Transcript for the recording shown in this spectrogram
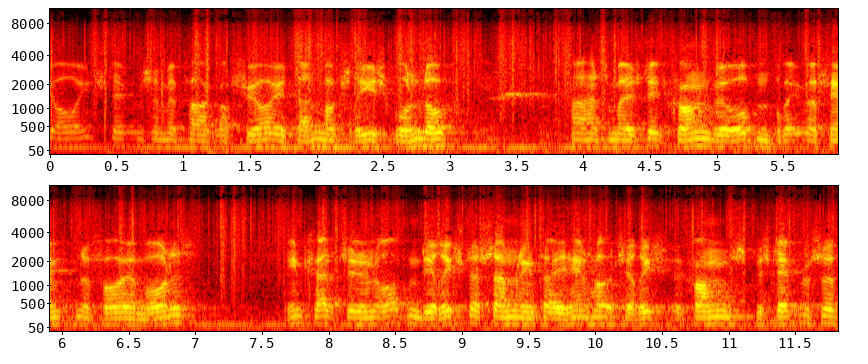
I overensstemmelse med paragraf 40 i Danmarks Riges Grundlov har hans majestæt kongen ved åben brev af 15. forrige måned indkaldt til en ordentlig riksdagssamling, der i henhold til Rigs- kongens bestemmelse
